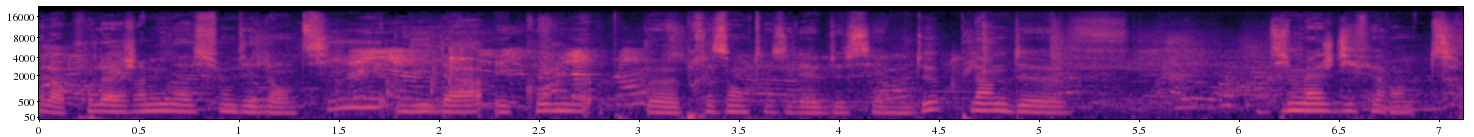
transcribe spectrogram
Alors pour la germination des lentilles, Lila et Com euh, présentent aux élèves de CM2 plein de- d'images différentes.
